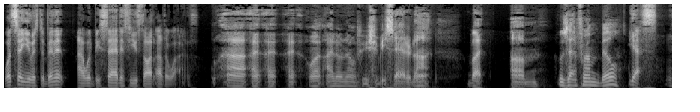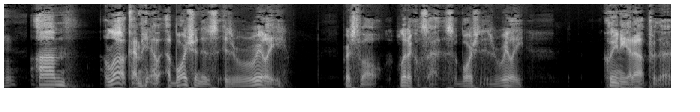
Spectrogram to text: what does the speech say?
What say you, Mr. Bennett? I would be sad if you thought otherwise. Uh, I, I, I, well, I don't know if you should be sad or not, but um, who's that from? Bill? Yes. hmm Um, look, I mean, abortion is is really, first of all, political side. This abortion is really cleaning it up for the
